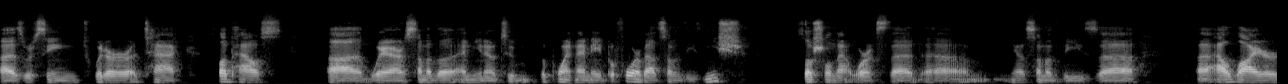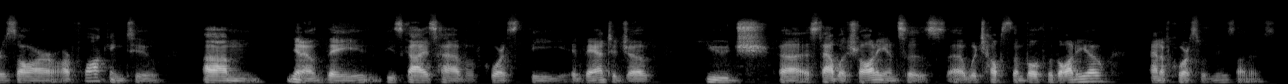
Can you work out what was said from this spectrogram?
uh, as we're seeing Twitter attack Clubhouse, uh, where some of the and you know to the point I made before about some of these niche social networks that um, you know some of these uh, uh outliers are are flocking to. Um, you know they these guys have of course the advantage of huge uh, established audiences, uh, which helps them both with audio and, of course, with newsletters.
